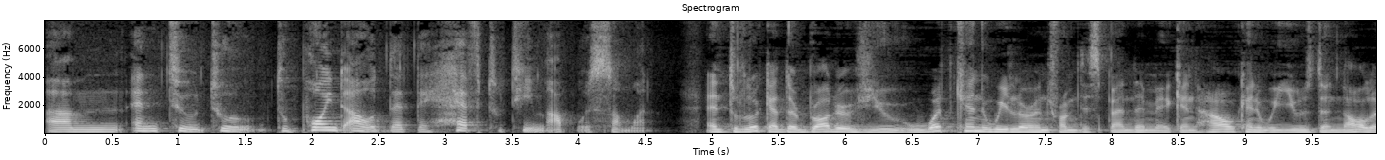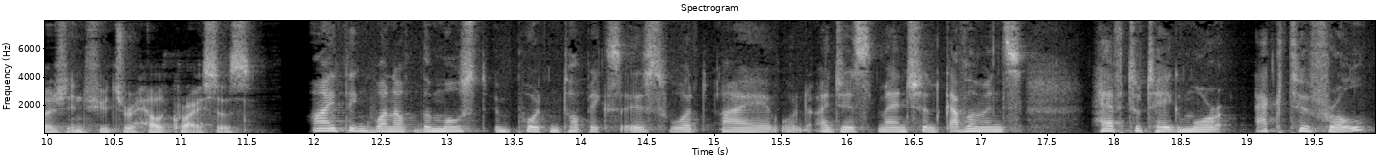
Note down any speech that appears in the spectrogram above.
um, and to, to, to point out that they have to team up with someone. And to look at the broader view, what can we learn from this pandemic and how can we use the knowledge in future health crises? I think one of the most important topics is what I what I just mentioned. Governments have to take more active role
